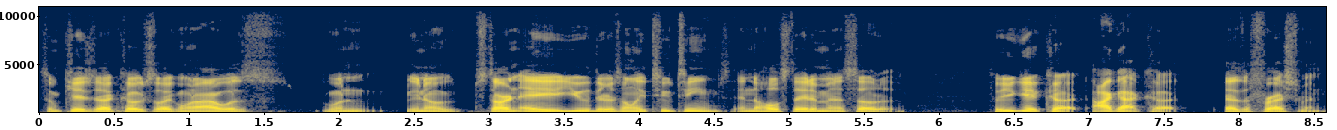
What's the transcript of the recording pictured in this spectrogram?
some kids I coached like when I was when you know starting AAU, there was only two teams in the whole state of Minnesota, so you get cut. I got cut as a freshman,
